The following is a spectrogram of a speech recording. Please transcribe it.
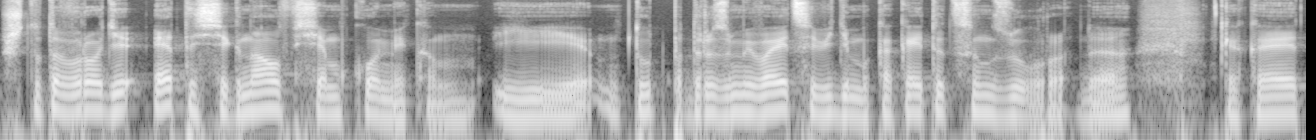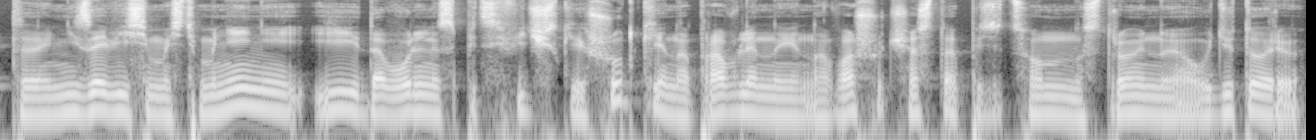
что-то вроде «это сигнал всем комикам». И тут подразумевается, видимо, какая-то цензура, да, какая-то независимость мнений и довольно специфические шутки, направленные на вашу часто оппозиционно настроенную аудиторию.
